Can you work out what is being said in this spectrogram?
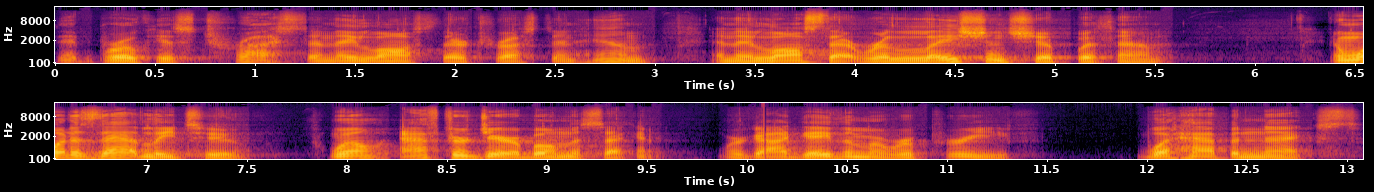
It broke His trust and they lost their trust in Him and they lost that relationship with Him. And what does that lead to? Well, after Jeroboam II, where God gave them a reprieve, what happened next?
